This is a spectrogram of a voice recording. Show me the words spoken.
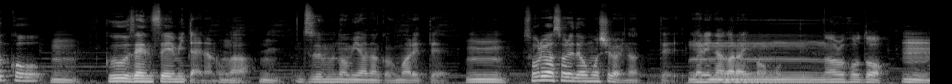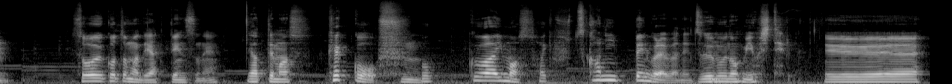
うこううん。偶然性みたいなのが、うんズーム飲みはなんか生まれてうん。それはそれで面白いなってやりながら今う思ってんなるほど。うん。そういうことまでやってんすね。やってます。結構、うん。僕は今最近2日に一遍ぐらいはねズーム飲みをしてる、へえ。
